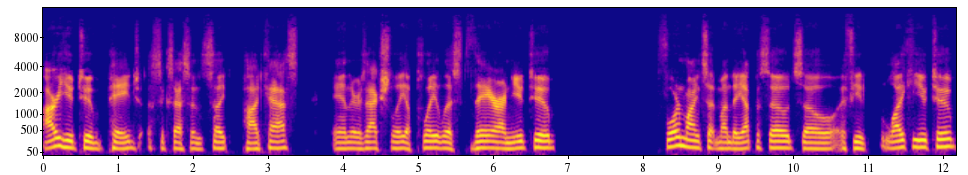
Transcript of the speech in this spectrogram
Our YouTube page, Success Insight Podcast. And there's actually a playlist there on YouTube for Mindset Monday episodes. So if you like YouTube,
